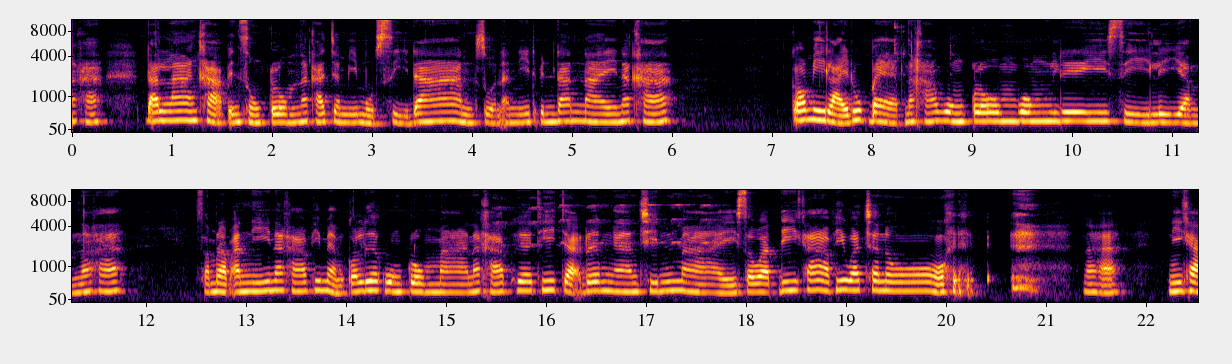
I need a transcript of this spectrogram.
นะคะ ด้านล่างค่ะเป็นทรงกลมนะคะ จะมีหมุดสี่ด้าน ส่วนอันนี้เป็นด้านในนะคะ ก็มีหลายรูปแบบนะคะ วงกลม วงรีสี่เหลี่ยมนะคะสำหรับอันนี้นะคะ พี่แหม่มก็เลือกวงกลมมานะคะ เพื่อที่จะเริ่มงานชิ้นใหม่ สวัสดีค่ะ พี่วัชโนนะคะ นี่ค่ะ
